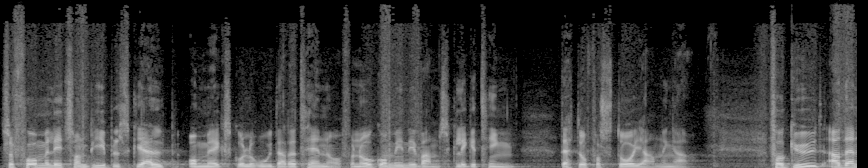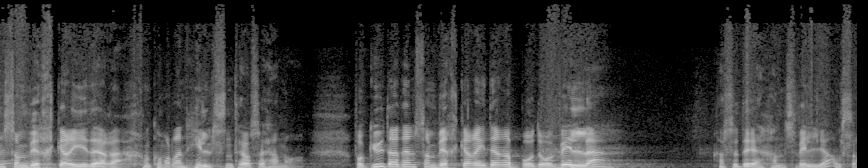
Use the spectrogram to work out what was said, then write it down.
så får vi litt sånn bibelsk hjelp om jeg skulle rote det til nå. For nå går vi inn i vanskelige ting. Dette å forstå gjerninger. For Gud er den som virker i dere. Nå kommer det en hilsen til oss her nå. For Gud er den som virker i dere, både å ville Altså Det er hans vilje, altså.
